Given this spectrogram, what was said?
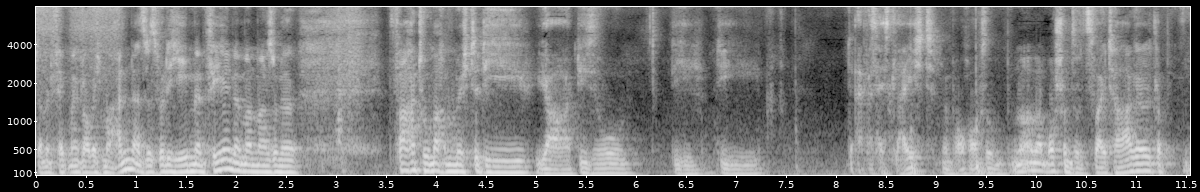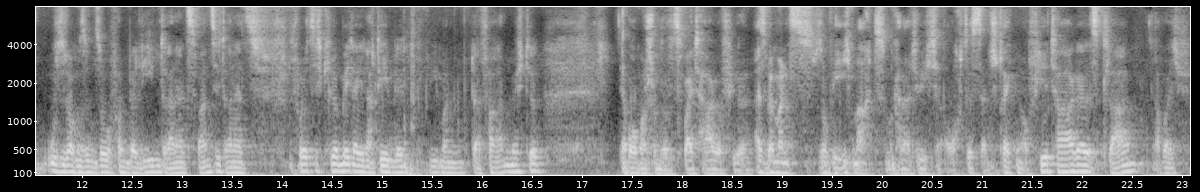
damit fängt man, glaube ich, mal an. Also das würde ich jedem empfehlen, wenn man mal so eine Fahrradtour machen möchte, die, ja, die so, die, die, ja, was heißt leicht? Man braucht auch so, man braucht schon so zwei Tage. Ich glaube, Usedom sind so von Berlin 320, 340 Kilometer, je nachdem, wie man da fahren möchte. Da braucht man schon so zwei Tage für. Also wenn man es so wie ich macht, man kann natürlich auch das dann strecken auf vier Tage, ist klar. Aber ich,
